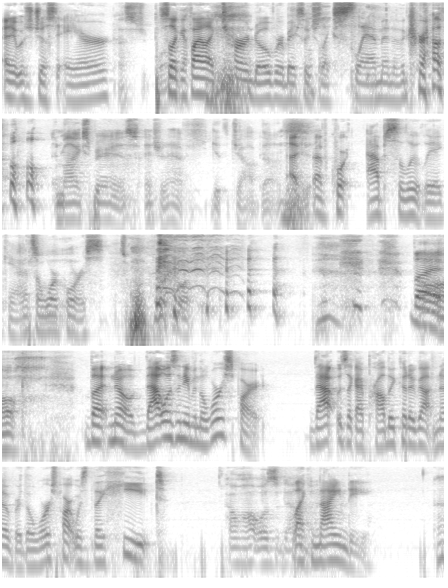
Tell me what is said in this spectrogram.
and it was just air. So like if I like turned over, basically just like slam into the gravel. in my experience, inch and a half gets the job done. I, of course, absolutely it can. It's a workhorse. It's- But oh, but no, that wasn't even the worst part. That was like I probably could have gotten over. The worst part was the heat, how hot was it down like there? 90. Uh,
